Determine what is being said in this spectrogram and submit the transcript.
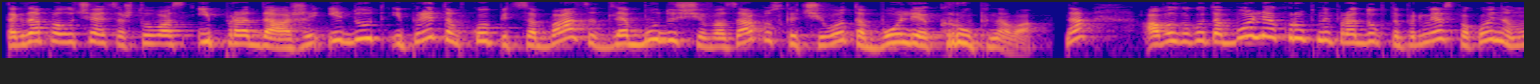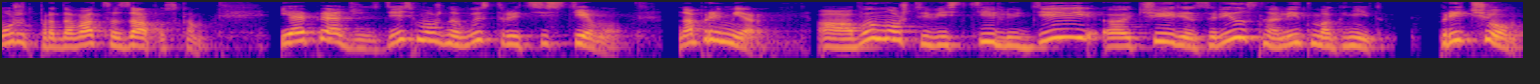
Тогда получается, что у вас и продажи идут, и при этом копится база для будущего запуска чего-то более крупного. Да? А вот какой-то более крупный продукт, например, спокойно может продаваться запуском. И опять же, здесь можно выстроить систему. Например, а, вы можете вести людей э, через Reels на лид-магнит. Причем,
